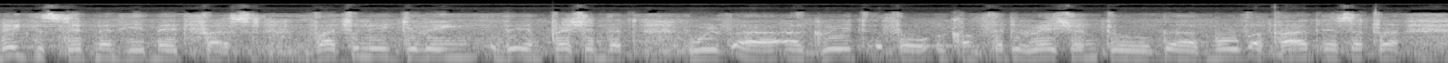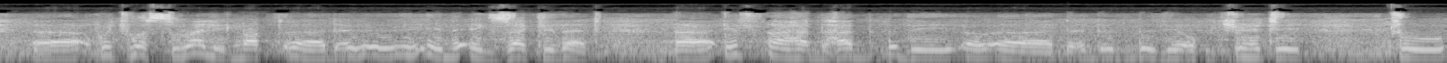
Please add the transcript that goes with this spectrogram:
make the statement he made first, virtually giving the impression that we've uh, agreed for a confederation to uh, move apart, etc., uh, which was really not uh, in exactly that. Uh, if I had had the, the, the opportunity to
